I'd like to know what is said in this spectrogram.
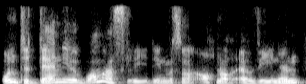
Und Daniel Womersley, den müssen wir auch noch erwähnen,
